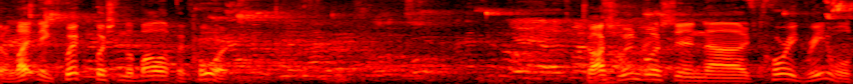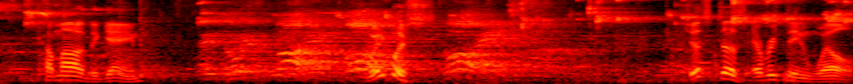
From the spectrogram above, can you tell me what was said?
they're lightning quick pushing the ball up the court. Josh Winbush and uh, Corey Green will come out of the game. Winbush just does everything well.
